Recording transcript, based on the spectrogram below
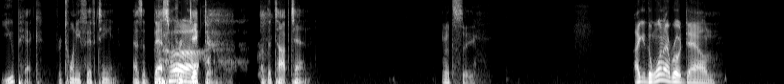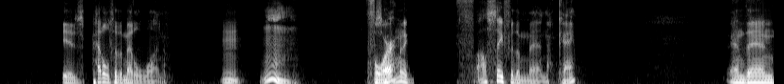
you pick for 2015 as a best predictor of the top 10? Let's see. I the one I wrote down is pedal to the metal one. Mm. Mm. So Four. I'm gonna. I'll say for the men, okay. And then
